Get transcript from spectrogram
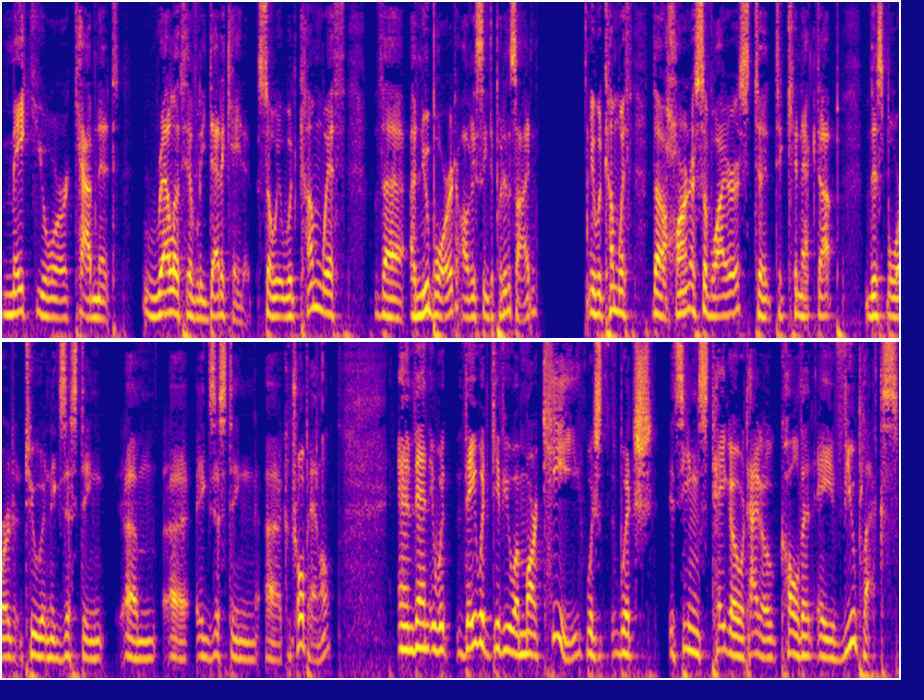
make your cabinet relatively dedicated. So it would come with the a new board, obviously to put inside. It would come with the harness of wires to to connect up this board to an existing um, uh, existing uh, control panel, and then it would they would give you a marquee, which which it seems Tago Tago called it a viewplex.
